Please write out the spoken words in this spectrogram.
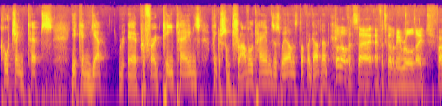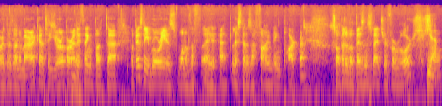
coaching tips. You can get uh, preferred tee times. I think there's some travel times as well and stuff like that. In it. Don't know if it's uh, if it's going to be rolled out further than America to Europe or anything, but uh, but basically Rory is one of the f- uh, uh, listed as a founding partner, so a bit of a business venture for Roars. So Yeah,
